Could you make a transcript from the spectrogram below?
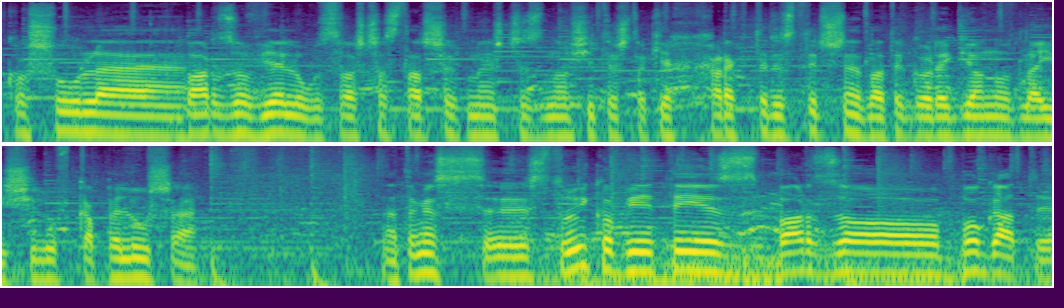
koszule, bardzo wielu, zwłaszcza starszych mężczyzn, nosi też takie charakterystyczne dla tego regionu, dla Iszilów, kapelusze. Natomiast e, strój kobiety jest bardzo bogaty.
